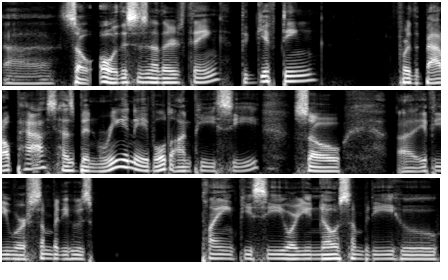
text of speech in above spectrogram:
Uh, so, oh, this is another thing. The gifting for the battle pass has been re-enabled on PC. So, uh, if you were somebody who's playing PC, or you know somebody who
